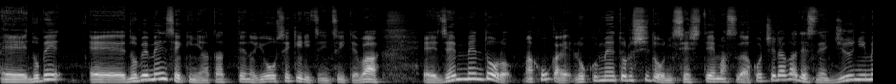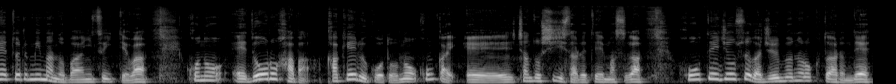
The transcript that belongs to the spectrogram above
えー、延べえー、延べ面積にあたっての容積率については、え、全面道路、まあ、今回6メートル指導に接していますがこちらがですね12メートル未満の場合についてはこの、道路幅かけることの今回、え、ちゃんと指示されていますが法定乗数が10分の6とあるんで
